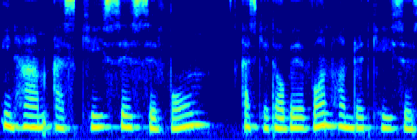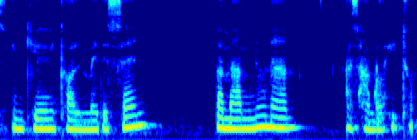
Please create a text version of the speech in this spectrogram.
این هم از کیس سوم از کتاب 100 Cases in Clinical Medicine و ممنونم از همراهیتون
